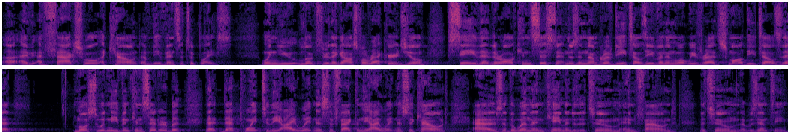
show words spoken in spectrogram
uh, a, a factual account of the events that took place. When you look through the gospel records, you'll see that they're all consistent. And there's a number of details, even in what we've read, small details that most wouldn't even consider, but that, that point to the eyewitness effect and the eyewitness account as the women came into the tomb and found the tomb that was empty.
